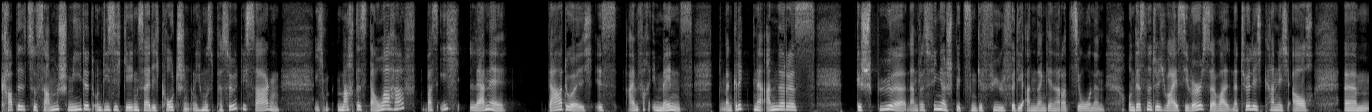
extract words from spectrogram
Couple zusammenschmiedet und die sich gegenseitig coachen. Und ich muss persönlich sagen, ich mache das dauerhaft. Was ich lerne dadurch ist einfach immens. Man kriegt ein anderes Gespür, ein anderes Fingerspitzengefühl für die anderen Generationen. Und das natürlich vice versa, weil natürlich kann ich auch ähm,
